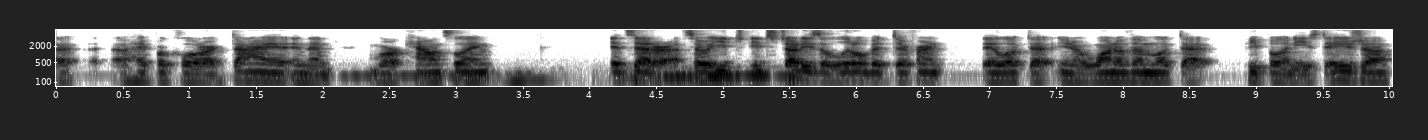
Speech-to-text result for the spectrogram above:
a, a hypocaloric diet and then more counseling, etc. So each each study is a little bit different. They looked at you know one of them looked at people in East Asia,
